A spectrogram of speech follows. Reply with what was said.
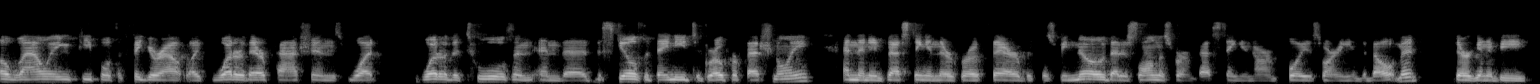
allowing people to figure out like what are their passions, what what are the tools and, and the, the skills that they need to grow professionally and then investing in their growth there because we know that as long as we're investing in our employees learning and development they're going to be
